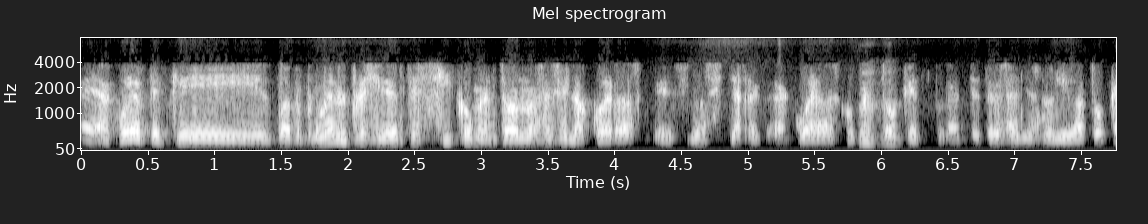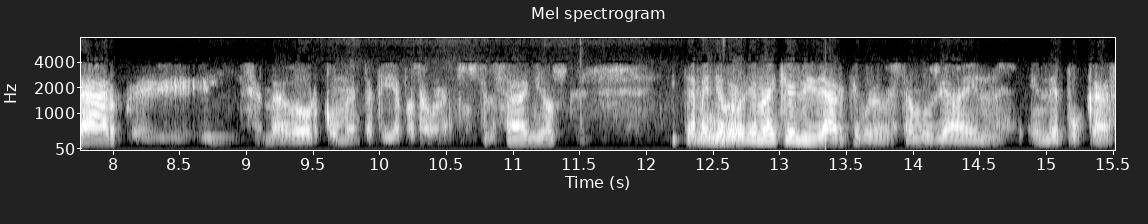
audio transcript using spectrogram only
Eh, acuérdate que, bueno, primero el presidente sí comentó, no sé si lo acuerdas, que, no sé si te recuerdas, comentó que durante tres años no le iba a tocar, eh, el senador comenta que ya pasaban estos tres años, y también yo creo que no hay que olvidar que, bueno, estamos ya en, en épocas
